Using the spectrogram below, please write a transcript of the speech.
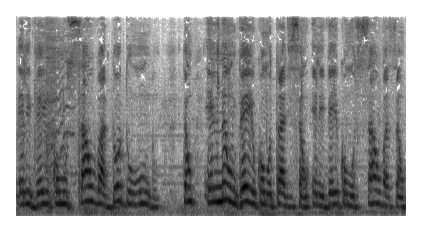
ele veio como Salvador do mundo então, ele não veio como tradição, ele veio como salvação.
